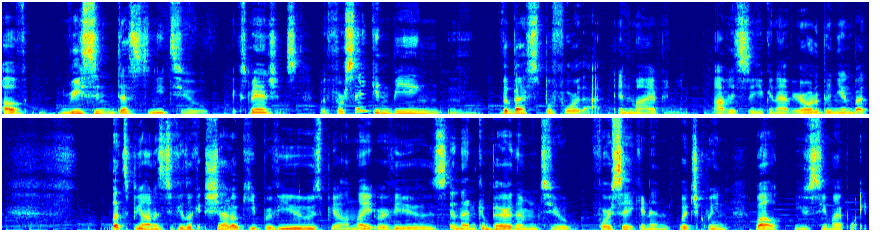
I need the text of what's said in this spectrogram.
of recent Destiny 2 expansions, with Forsaken being the best before that, in my opinion. Obviously, you can have your own opinion, but let's be honest, if you look at Shadowkeep reviews, Beyond Light reviews, and then compare them to Forsaken and Witch Queen, well, you see my point.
